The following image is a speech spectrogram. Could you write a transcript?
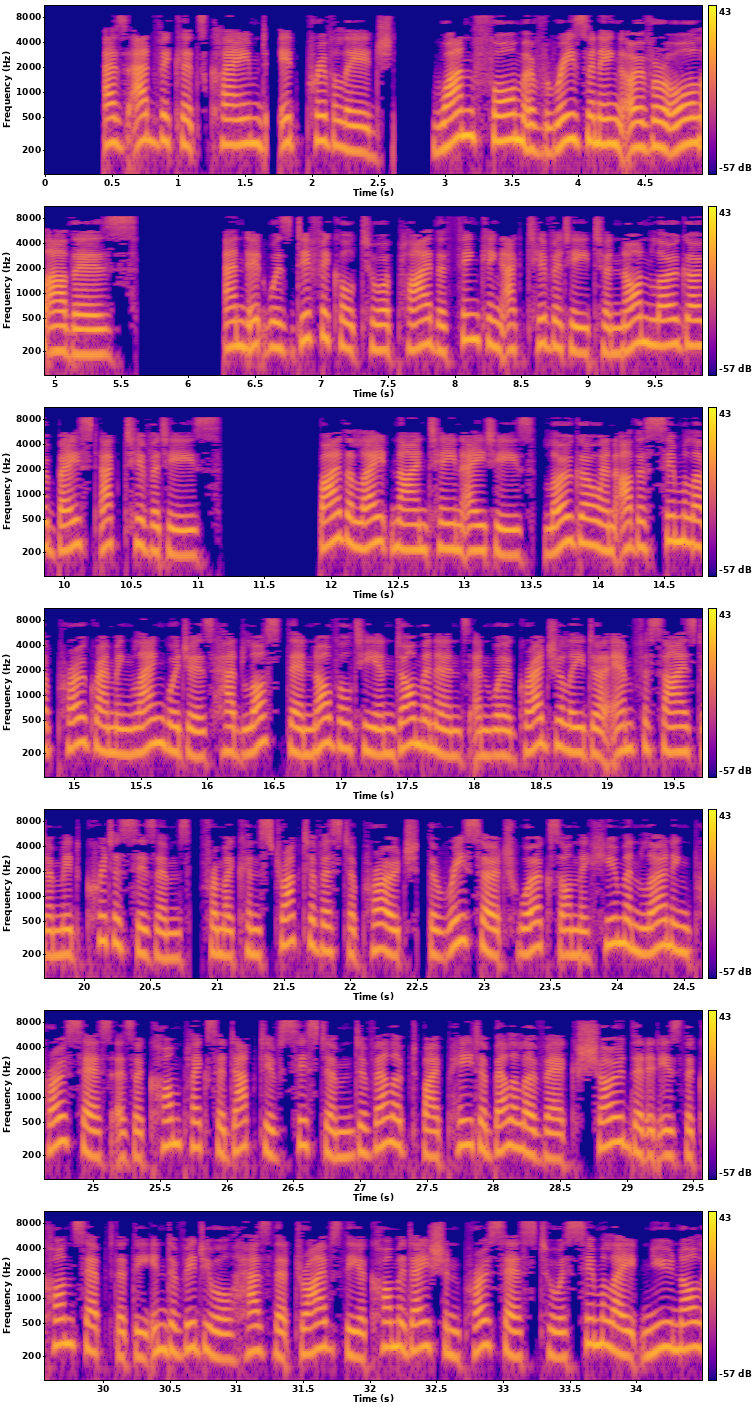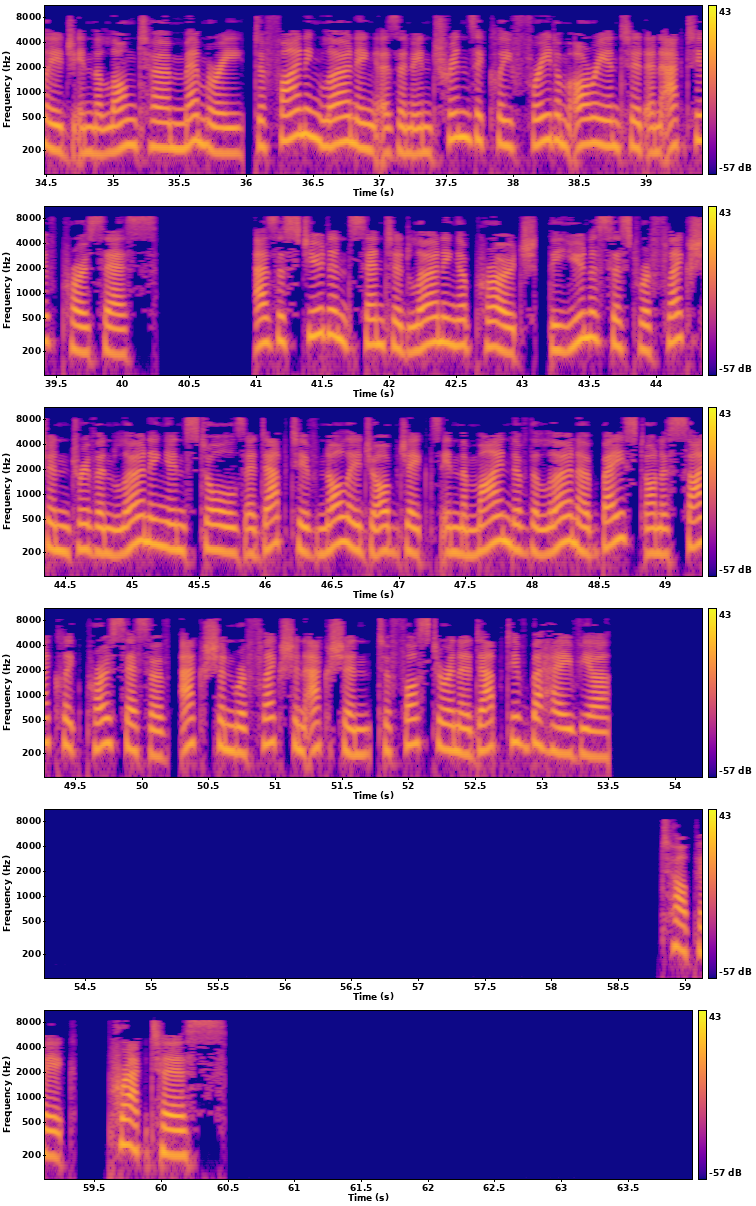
as advocates claimed, it privileged one form of reasoning over all others, and it was difficult to apply the thinking activity to non-logo-based activities. By the late 1980s, Logo and other similar programming languages had lost their novelty and dominance and were gradually de-emphasized amid criticisms. From a constructivist approach, the research works on the human learning process as a complex adaptive system developed by Peter Belohlavek showed that it is the concept that the individual has that drives the accommodation process to assimilate new knowledge in the long-term memory, defining learning as an intrinsically freedom-oriented and active process. As a student-centered learning approach, the unicist reflection-driven learning installs adaptive knowledge objects in the mind of the learner based on a cyclic process of, action-reflection-action to foster an adaptive behavior. Practice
